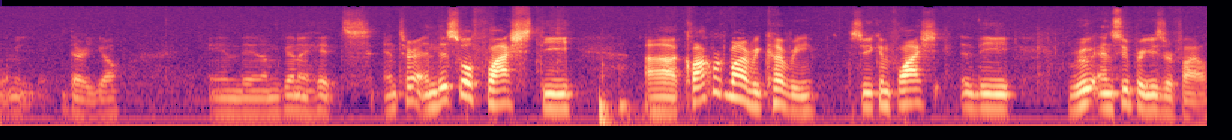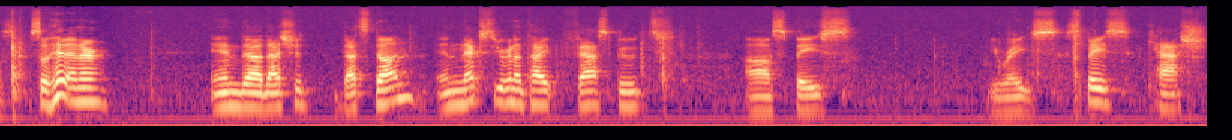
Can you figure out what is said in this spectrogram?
let me there you go and then I'm gonna hit enter and this will flash the uh, clockwork mod recovery so you can flash the root and super user files so hit enter and uh, that should that's done and next you're gonna type fastboot uh, space erase space cache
